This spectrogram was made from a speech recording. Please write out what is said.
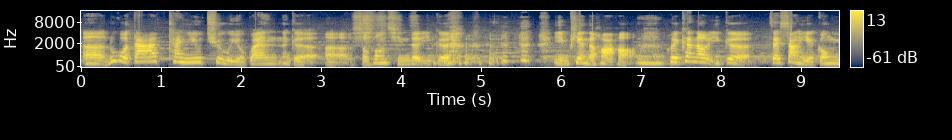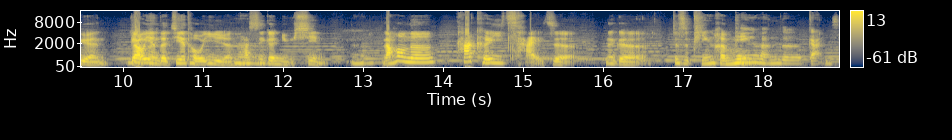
呃，如果大家看 YouTube 有关那个呃手风琴的一个 影片的话哈，会看到一个在上野公园表演的街头艺人，她是一个女性，然后呢，她可以踩着那个就是平衡木平衡的杆子，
